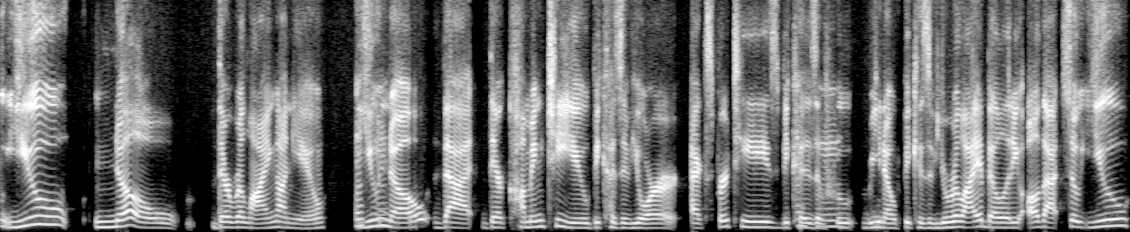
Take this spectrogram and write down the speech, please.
you know they're relying on you. You Mhm. know that they're coming to you because of your expertise because Mhm. of who you know because of your reliability all that. So you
